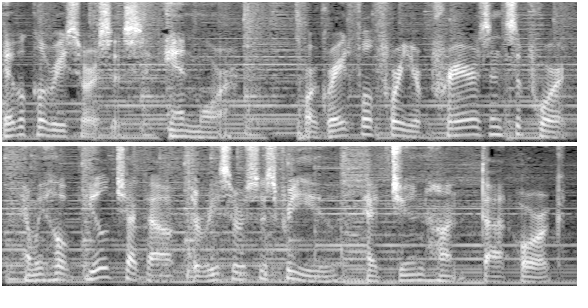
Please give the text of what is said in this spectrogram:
biblical resources, and more. We're grateful for your prayers and support, and we hope you'll check out the resources for you at junehunt.org.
